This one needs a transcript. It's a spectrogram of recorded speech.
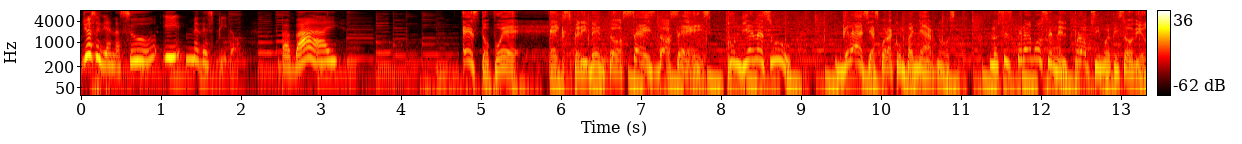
Yo soy Diana Su y me despido. Bye bye. Esto fue Experimento 626 con Diana Su. Gracias por acompañarnos. Los esperamos en el próximo episodio.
